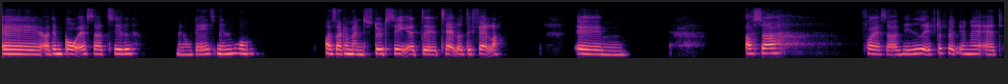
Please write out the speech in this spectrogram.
Øh, og dem går jeg så til med nogle dages mellemrum. Og så kan man støt se, at øh, tallet det falder Øhm, og så får jeg så at vide efterfølgende, at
